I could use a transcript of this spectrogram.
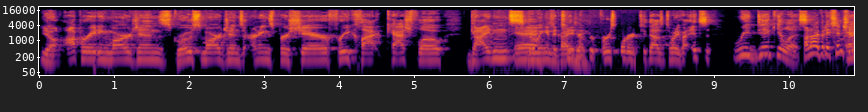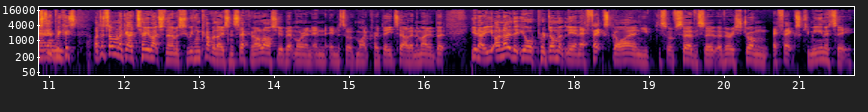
you know operating margins, gross margins, earnings per share, free cl- cash flow guidance yeah, going into two, first quarter of 2025. It's ridiculous. I know, but it's interesting and because I just don't want to go too much in the numbers because we can cover those in a second. I'll ask you a bit more in, in, in, sort of micro detail in a moment. But, you know, I know that you're predominantly an FX guy and you sort of service a, a very strong FX community.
